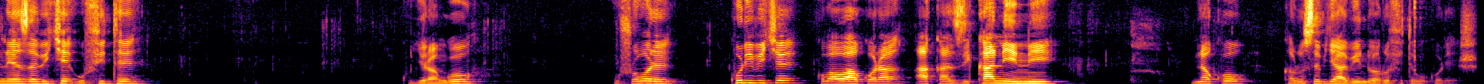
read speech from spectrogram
neza bike ufite kugira ngo ushobore kuri bike kuba wakora akazi kanini nako karuse bya bindi wari ufite gukoresha.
